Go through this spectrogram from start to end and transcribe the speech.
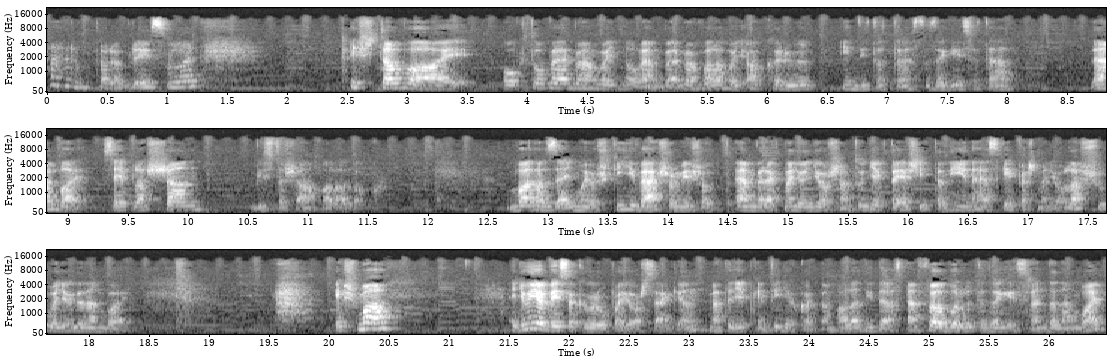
három darab rész volt. És tavaly októberben vagy novemberben valahogy akkörül indítottam ezt az egészet el. Nem baj, szép lassan, biztosan haladok van hozzá egy majos kihívásom, és ott emberek nagyon gyorsan tudják teljesíteni, én ehhez képest nagyon lassú vagyok, de nem baj. És ma egy újabb észak-európai ország jön, mert egyébként így akartam haladni, de aztán fölborult az egész rend, de nem baj.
